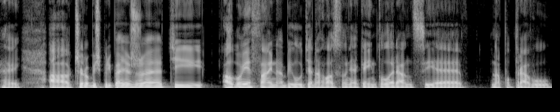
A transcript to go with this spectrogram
Hej. A čo robíš v prípade, že ti, alebo je fajn, aby ľudia nahlásili nejaké intolerancie na potravu,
